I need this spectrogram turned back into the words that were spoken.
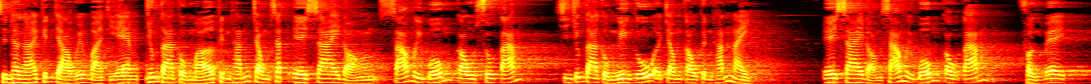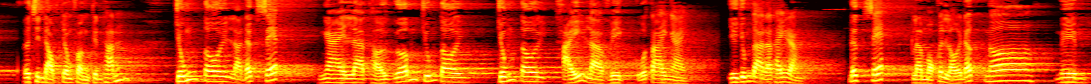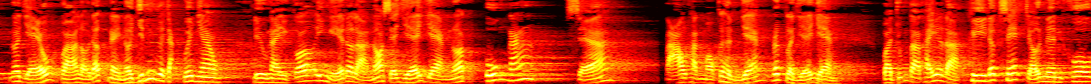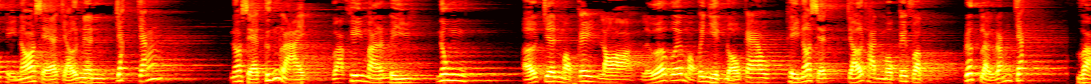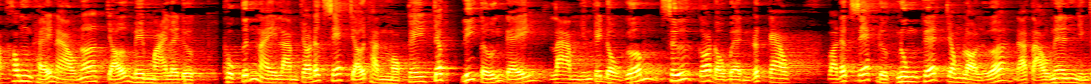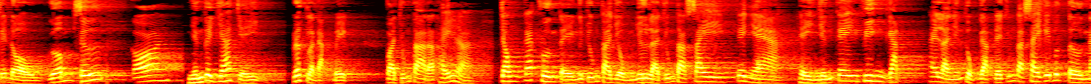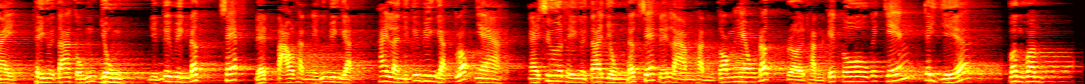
Xin thân ái kính chào quý ông bà chị em. Chúng ta cùng mở Kinh Thánh trong sách Ê-sai đoạn 64 câu số 8. Xin chúng ta cùng nghiên cứu ở trong câu Kinh Thánh này. Ê-sai đoạn 64 câu 8 phần B. Tôi xin đọc trong phần Kinh Thánh. Chúng tôi là đất sét, Ngài là thợ gốm chúng tôi, chúng tôi thảy là việc của tay Ngài. Như chúng ta đã thấy rằng đất sét là một cái loại đất nó mềm, nó dẻo và loại đất này nó dính với chặt với nhau. Điều này có ý nghĩa đó là nó sẽ dễ dàng, nó uốn nắng, sẽ tạo thành một cái hình dáng rất là dễ dàng. Và chúng ta thấy là khi đất sét trở nên khô thì nó sẽ trở nên chắc chắn, nó sẽ cứng lại. Và khi mà bị nung ở trên một cái lò lửa với một cái nhiệt độ cao thì nó sẽ trở thành một cái vật rất là rắn chắc và không thể nào nó trở mềm mại lại được. Thuộc tính này làm cho đất sét trở thành một cái chất lý tưởng để làm những cái đồ gốm sứ có độ bền rất cao. Và đất sét được nung kết trong lò lửa đã tạo nên những cái đồ gốm sứ có những cái giá trị rất là đặc biệt. Và chúng ta đã thấy là trong các phương tiện của chúng ta dùng như là chúng ta xây cái nhà thì những cái viên gạch hay là những cục gạch để chúng ta xây cái bức tường này thì người ta cũng dùng những cái viên đất sét để tạo thành những viên gạch, hay là những cái viên gạch lót nhà. Ngày xưa thì người ta dùng đất sét để làm thành con heo đất, rồi thành cái tô, cái chén, cái dĩa, vân vân.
